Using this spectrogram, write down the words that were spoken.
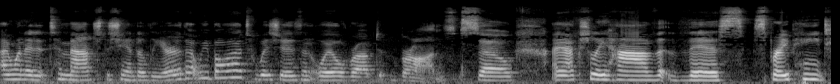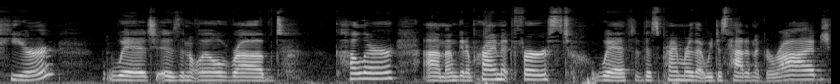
I wanted it to match the chandelier that we bought, which is an oil rubbed bronze. So I actually have this spray paint here, which is an oil rubbed color. Um, I'm gonna prime it first with this primer that we just had in the garage.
